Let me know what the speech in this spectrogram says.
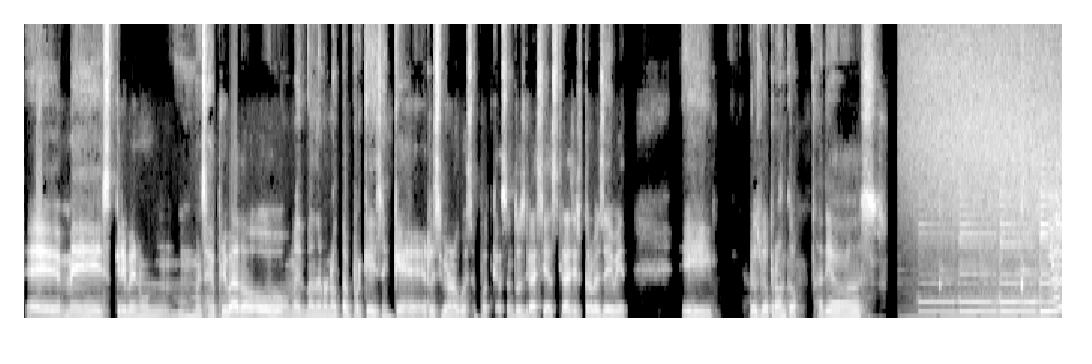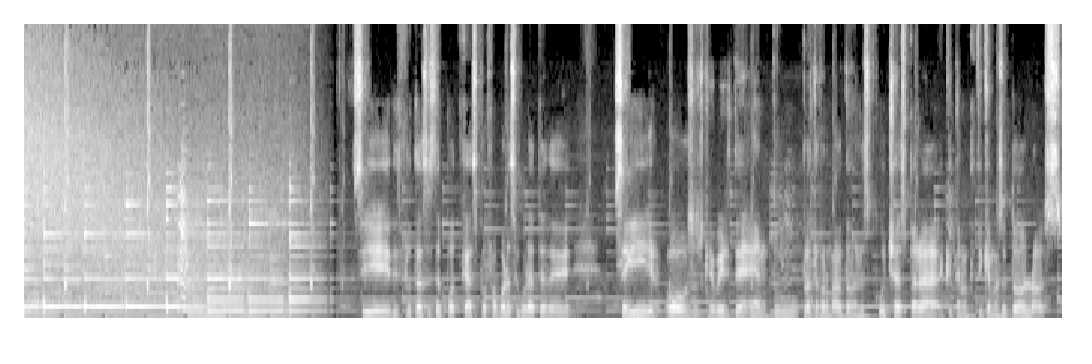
eh, me escriben un, mensaje privado o me mandan una nota porque dicen que recibieron algo de este podcast. Entonces, gracias, gracias otra vez, David, y los veo pronto. Adiós. Disfrutaste este podcast, por favor asegúrate de seguir o suscribirte en tu plataforma donde lo escuchas para que te notifiquemos de todos los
